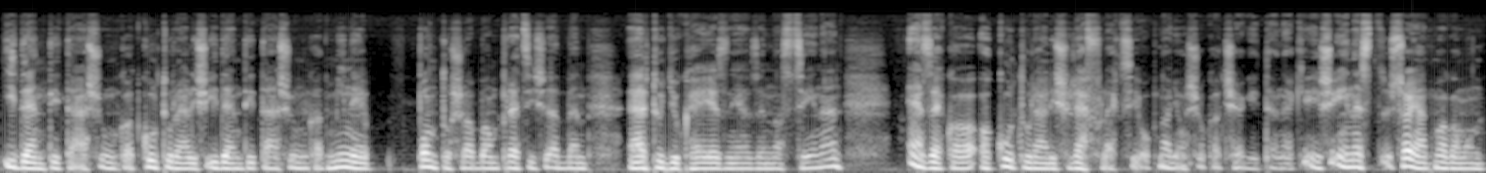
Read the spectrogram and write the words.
identitásunkat, kulturális identitásunkat minél pontosabban, precízebben el tudjuk helyezni ezen a szcénán, ezek a, a kulturális reflexiók nagyon sokat segítenek. És én ezt saját magamon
